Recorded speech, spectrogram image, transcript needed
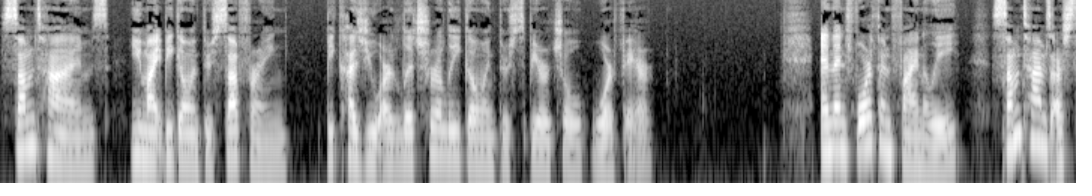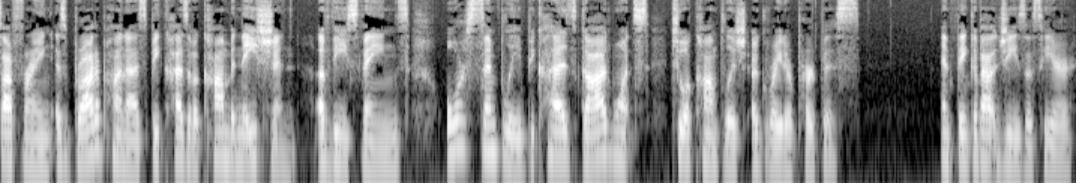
Sometimes you might be going through suffering because you are literally going through spiritual warfare. And then, fourth and finally, Sometimes our suffering is brought upon us because of a combination of these things or simply because God wants to accomplish a greater purpose. And think about Jesus here.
